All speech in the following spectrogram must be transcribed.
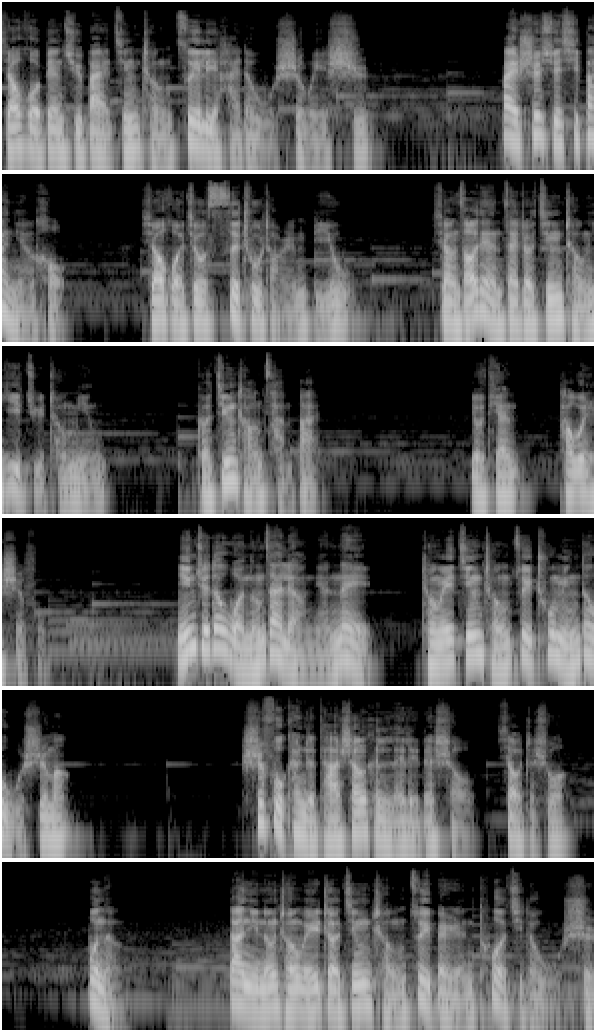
小伙便去拜京城最厉害的武士为师。拜师学习半年后，小伙就四处找人比武，想早点在这京城一举成名，可经常惨败。有天，他问师傅。您觉得我能在两年内成为京城最出名的武士吗？师傅看着他伤痕累累的手，笑着说：“不能，但你能成为这京城最被人唾弃的武士。”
